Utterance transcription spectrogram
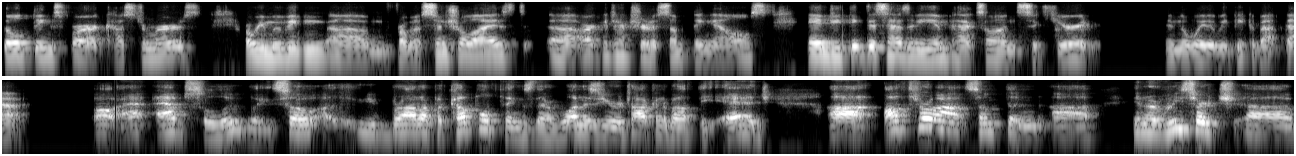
build things for our customers? Are we moving um, from a centralized uh, architecture to something else? And do you think this has any impacts on security in the way that we think about that? Oh, a- absolutely. So uh, you brought up a couple of things there. One is you were talking about the edge. Uh, I'll throw out something uh, in a research uh,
